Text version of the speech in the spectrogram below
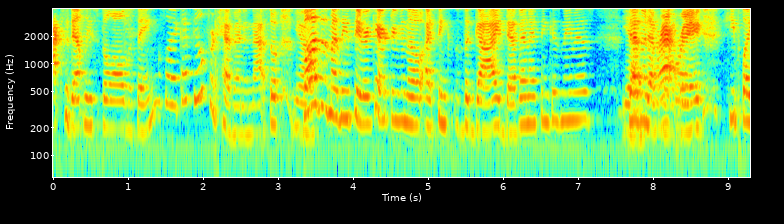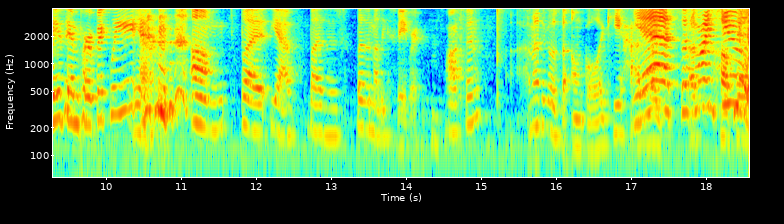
accidentally spill all the things like I feel for Kevin and that so Yeah. Buzz is my least favorite character even though I think the guy Devin I think his name is yeah, Devin definitely. Ratray he plays him perfectly Yeah. um but yeah Buzz is Buzz is my least favorite Austin. I'm gonna have to go with the uncle. Like he had. Yes, like, that's a mine too. of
